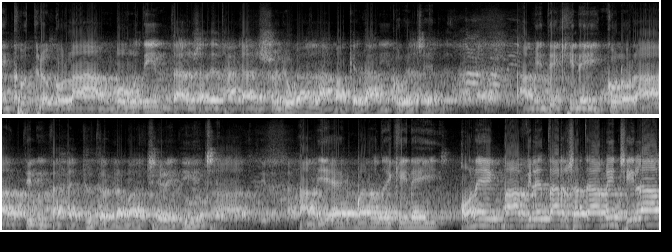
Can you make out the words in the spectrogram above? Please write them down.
আমি ক্ষুদ্র গোলাম, বহুদিন তার সাথে থাকার সুযোগ আল্লাহ আমাকে দান করেছেন। আমি দেখি নেই, কোন রাত তিনি তাহাজ্জুদের নামাজ ছেড়ে দিয়েছেন। আমি একবারও দেখি নেই, অনেক মাহফিলে তার সাথে আমি ছিলাম।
